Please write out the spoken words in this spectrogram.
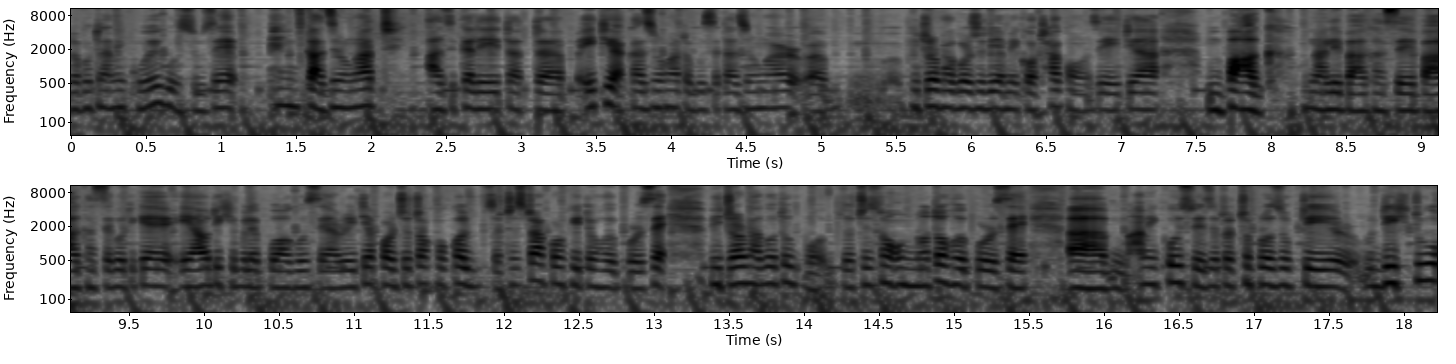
লগতে আমি কৈয়ে গৈছোঁ যে কাজিৰঙাত আজিকালি তাত এতিয়া কাজিৰঙাত অৱশ্যে কাজিৰঙাৰ আহ, ভিতৰ ভাগৰ যদি আমি কথা কওঁ যে এতিয়া বাঘ সোণালী বাঘ আছে বাঘ আছে গতিকে এয়াও দেখিবলৈ পোৱা গৈছে আৰু এতিয়া পৰ্যটকসকল যথেষ্ট আকৰ্ষিত হৈ পৰিছে ভিতৰ ভাগতো যথেষ্ট উন্নত হৈ পৰিছে। আমি কৈছোঁৱে যে তথ্য প্ৰযুক্তিৰ দিশটোও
